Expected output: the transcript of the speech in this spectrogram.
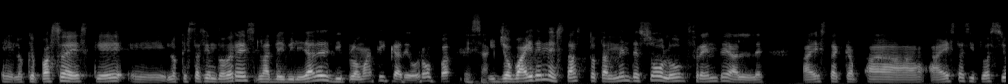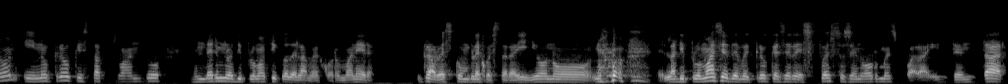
Eh, lo que pasa es que eh, lo que está haciendo ver es la debilidad diplomática de Europa. Exacto. Y Joe Biden está totalmente solo frente al, a, esta, a, esta situación y no creo que está actuando en términos diplomáticos de la mejor manera claro, es complejo estar ahí. Yo no, no, la diplomacia debe, creo que hacer esfuerzos enormes para intentar,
